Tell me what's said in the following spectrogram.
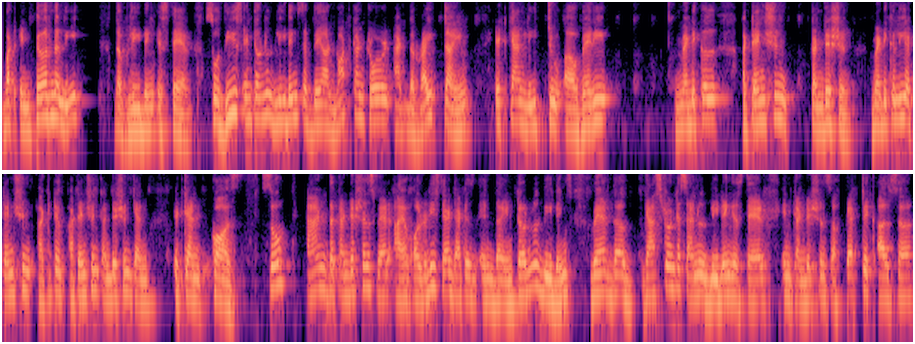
but internally the bleeding is there. So these internal bleedings, if they are not controlled at the right time, it can lead to a very medical attention condition. Medically attention attentive attention condition can it can cause. So and the conditions where i have already said that is in the internal bleedings where the gastrointestinal bleeding is there in conditions of peptic ulcer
